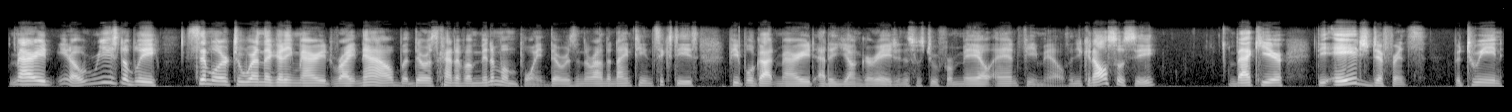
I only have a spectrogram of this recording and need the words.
married, you know, reasonably similar to when they're getting married right now, but there was kind of a minimum point. There was in around the 1960s, people got married at a younger age, and this was true for male and females. And you can also see back here, the age difference between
